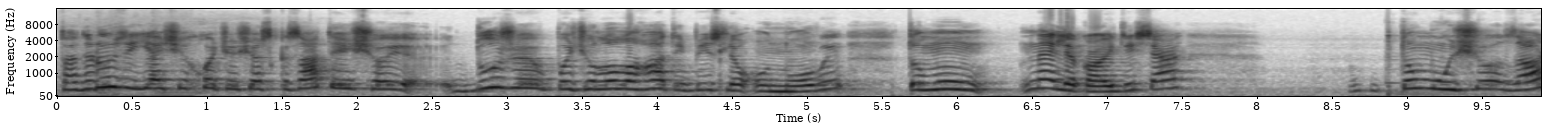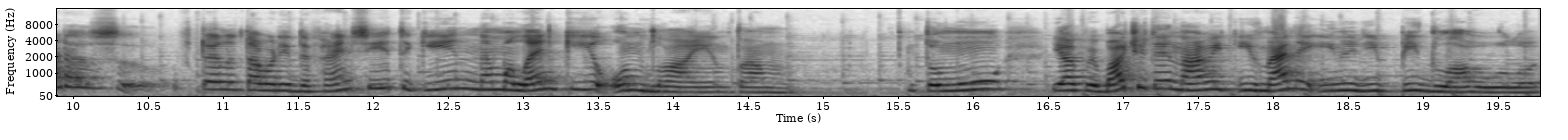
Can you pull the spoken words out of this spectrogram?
та друзі, я ще хочу ще сказати, що дуже почало лагати після онови, тому не лякайтеся. Тому що зараз в Телетавері Дефенсі такий немаленький онлайн там. Тому, як ви бачите, навіть і в мене іноді підлагувало.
